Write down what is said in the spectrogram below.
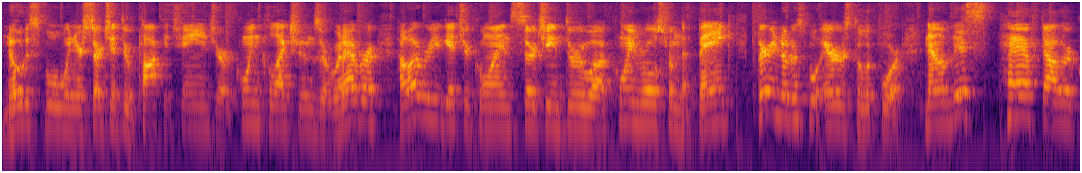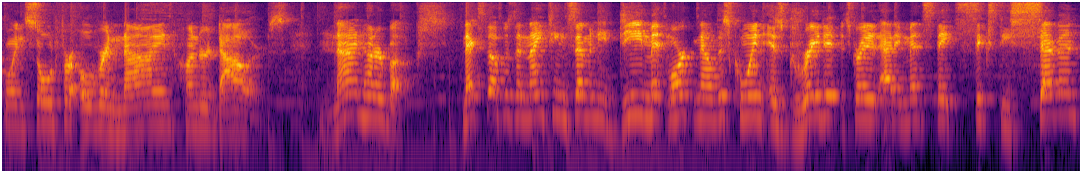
noticeable when you're searching through pocket change or coin collections or whatever. However you get your coins, searching through uh, coin rolls from the bank, very noticeable errors to look for. Now this half dollar coin sold for over $900. 900 bucks. Next up is the 1970D mint mark. Now this coin is graded, it's graded at a mint state 67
